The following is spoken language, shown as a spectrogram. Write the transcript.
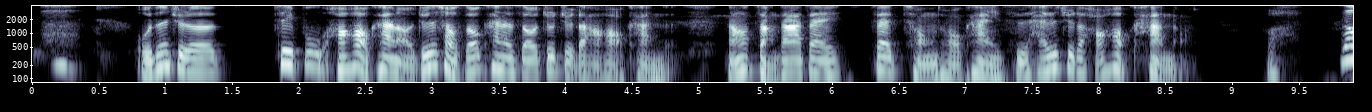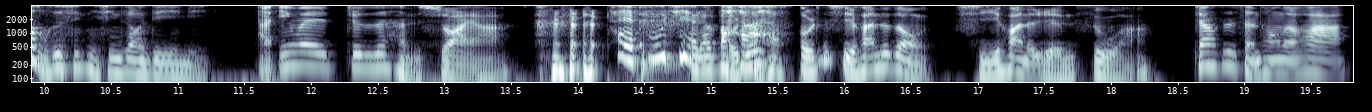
我真的觉得这部好好看哦，就是小时候看的时候就觉得好好看的，然后长大再再从头看一次，还是觉得好好看哦。哇，那为什么是心你心中的第一名？啊，因为就是很帅啊，太肤浅了吧我？就我就喜欢这种奇幻的元素啊。僵尸神通的话，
